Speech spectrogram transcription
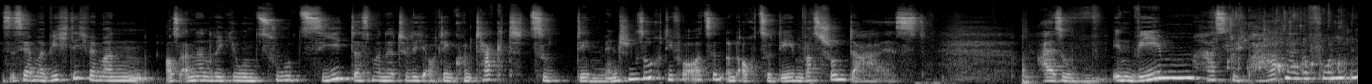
es ist ja immer wichtig, wenn man aus anderen Regionen zuzieht, dass man natürlich auch den Kontakt zu den Menschen sucht, die vor Ort sind und auch zu dem, was schon da ist. Also, in wem hast du Partner gefunden?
